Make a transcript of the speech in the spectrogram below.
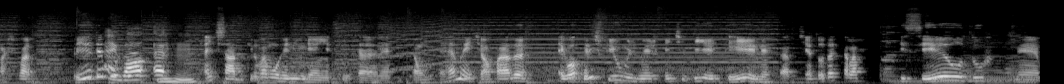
Acho válido. E até É porque igual. é- Uhum. a gente sabe que não vai morrer ninguém, assim, cara, né? Então, é, realmente, é uma parada. É igual aqueles filmes mesmo que a gente via ET, né, cara? Tinha toda aquela pseudo, né,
